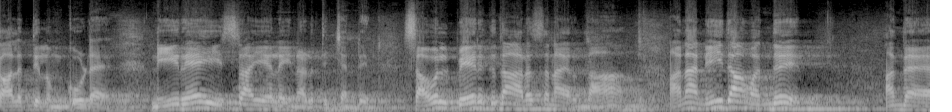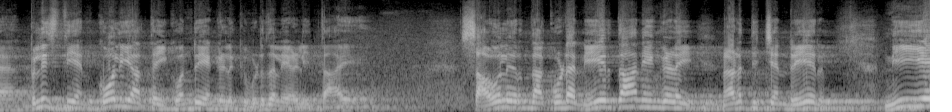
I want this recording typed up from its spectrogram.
காலத்திலும் கூட நீரே இஸ்ராயேலை நடத்தி சென்றேன். சவுல் பேருக்கு தான் அரசனா இருந்தான். ஆனால் நீ தான் வந்து அந்த பிலிஸ்தியன் கோலியாத்தை கொன்று எங்களுக்கு விடுதலை அளித்தாய். சவுல் இருந்தா கூட நீர்தான் எங்களை நடத்தி சென்றீர். நீயே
